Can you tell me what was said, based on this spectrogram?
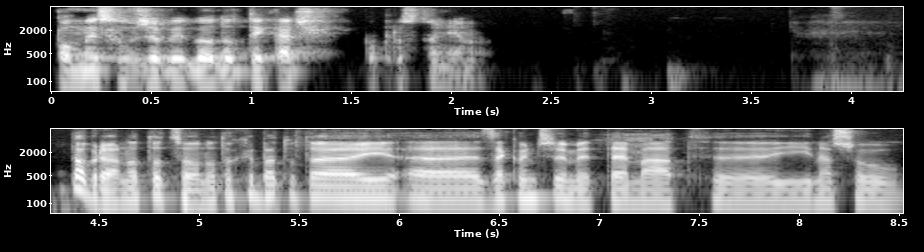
pomysłów, żeby go dotykać, po prostu nie ma. Dobra, no to co? No to chyba tutaj e, zakończymy temat e, i naszą,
